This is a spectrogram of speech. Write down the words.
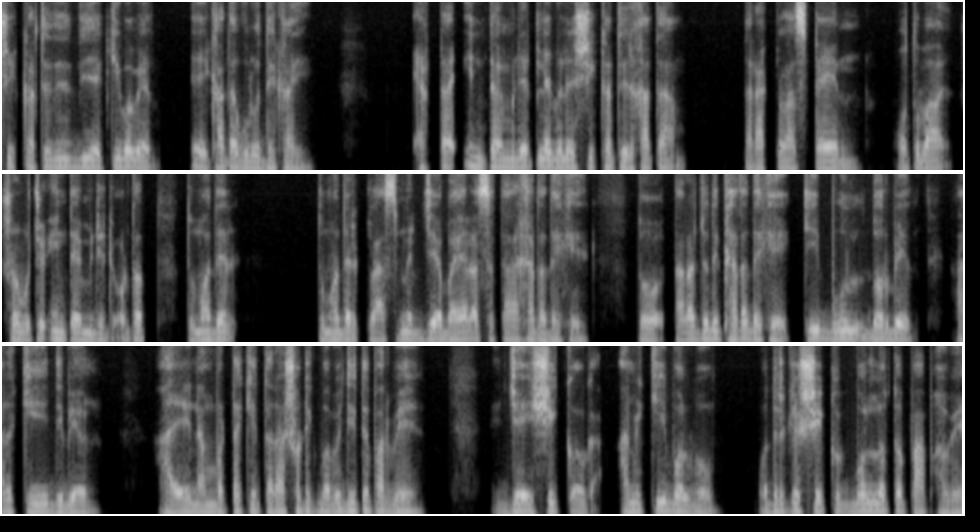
শিক্ষার্থীদের দিয়ে কীভাবে এই খাতাগুলো দেখায়? একটা ইন্টারমিডিয়েট লেভেলের শিক্ষার্থীর খাতা, তারা ক্লাস টেন অথবা সর্বোচ্চ ইন্টারমিডিয়েট অর্থাৎ তোমাদের তোমাদের ক্লাসমেট যে ভাইয়ার আছে, তারা খাতা দেখে। তো তারা যদি খাতা দেখে, কি ভুল ধরবে আর কি দিবে? আর এই নাম্বারটা কি তারা সঠিকভাবে দিতে পারবে? যে শিক্ষক, আমি কি বলব? ওদেরকে শিক্ষক বললে তো পাপ হবে।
